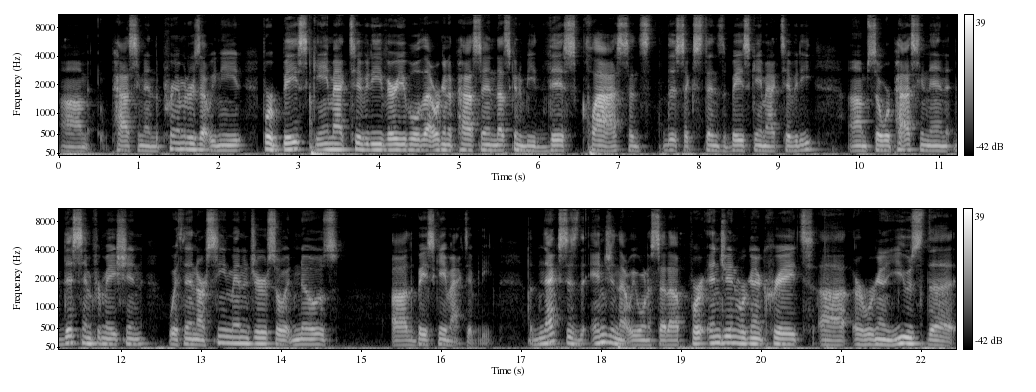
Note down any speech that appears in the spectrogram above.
um, passing in the parameters that we need. For base game activity variable that we're going to pass in, that's going to be this class since this extends the base game activity. Um, so we're passing in this information within our scene manager so it knows uh, the base game activity. Next is the engine that we want to set up. For engine, we're going to create, uh, or we're going to use the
